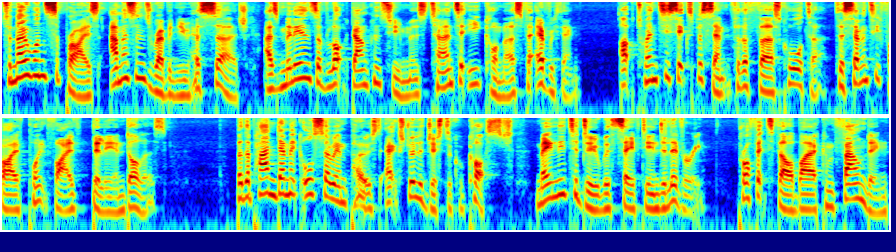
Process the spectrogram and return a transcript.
To no one's surprise, Amazon's revenue has surged as millions of lockdown consumers turn to e commerce for everything, up 26% for the first quarter to $75.5 billion. But the pandemic also imposed extra logistical costs, mainly to do with safety and delivery. Profits fell by a confounding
